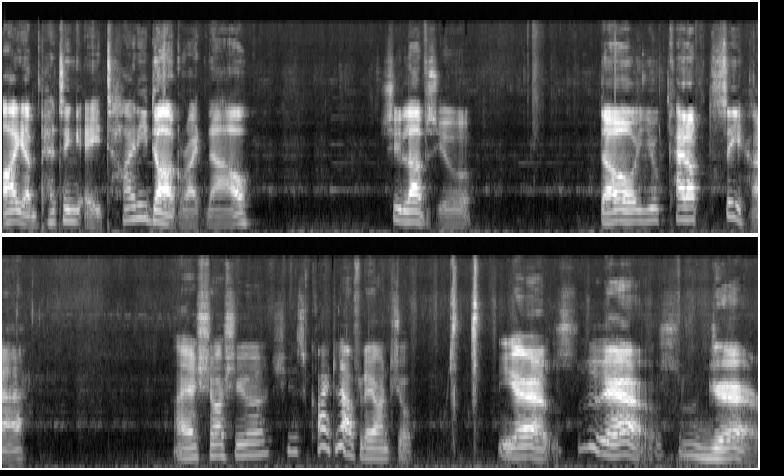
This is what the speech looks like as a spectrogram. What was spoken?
I am petting a tiny dog right now. She loves you. Though you cannot see her. I assure you, she's quite lovely, aren't you? Yes, yes, yes.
